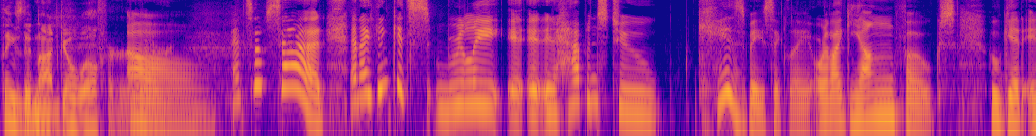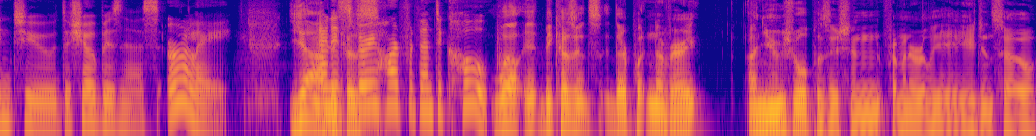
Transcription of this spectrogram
things did not go well for her. later. Oh, that's so sad. And I think it's really it, it it happens to kids basically, or like young folks who get into the show business early, Yeah, and because it's very hard for them to cope. Well, it, because it's they're put in a very unusual position from an early age, and so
